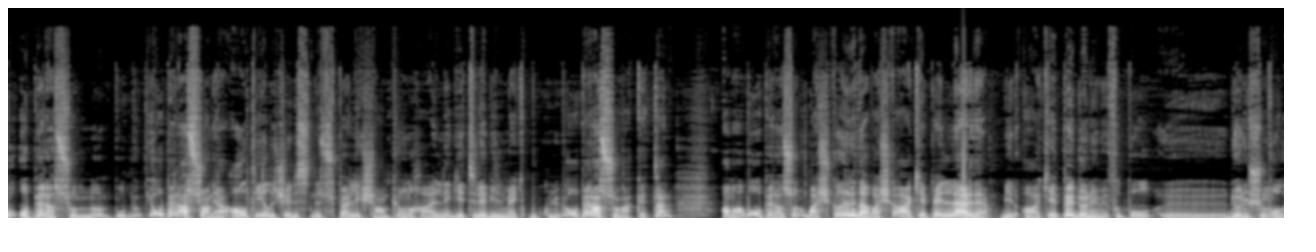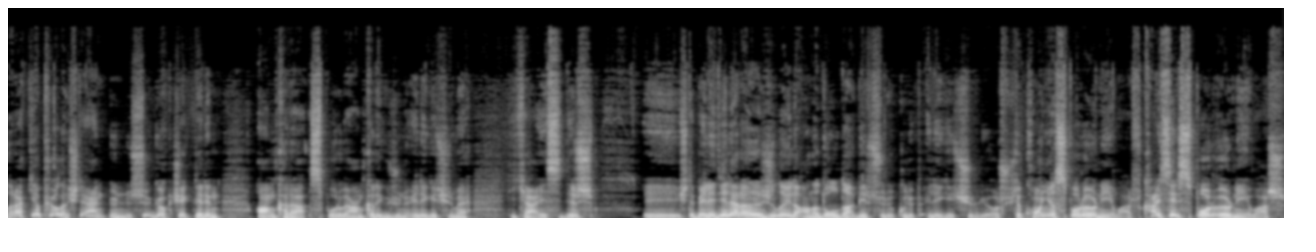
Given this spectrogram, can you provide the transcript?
bu operasyonunu, bu, bir operasyon yani 6 yıl içerisinde Süper Lig şampiyonu haline getirebilmek bu kulübü operasyon hakikaten. Ama bu operasyonu başkaları da, başka AKP'liler de bir AKP dönemi futbol e, dönüşümü olarak yapıyorlar. İşte en ünlüsü Gökçeklerin Ankara sporu ve Ankara gücünü ele geçirme hikayesidir. E, işte belediyeler aracılığıyla Anadolu'da bir sürü kulüp ele geçiriliyor. İşte Konya Spor örneği var, Kayseri Spor örneği var.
